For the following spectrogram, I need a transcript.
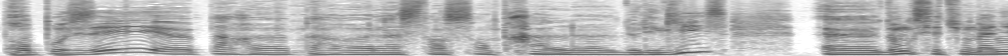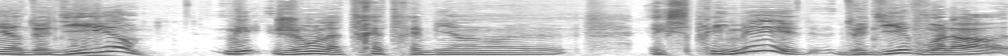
proposée par, par l'instance centrale de l'Église. donc c'est une manière de dire, mais Jean l'a très très bien exprimer, de dire voilà,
